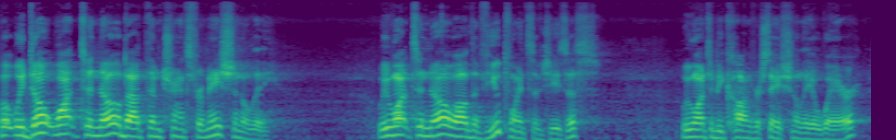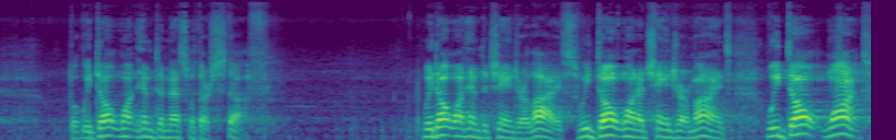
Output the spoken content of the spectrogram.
but we don't want to know about them transformationally. We want to know all the viewpoints of Jesus. We want to be conversationally aware, but we don't want him to mess with our stuff. We don't want him to change our lives. We don't want to change our minds. We don't want,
